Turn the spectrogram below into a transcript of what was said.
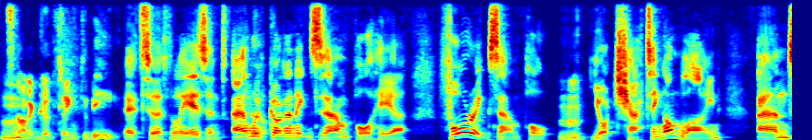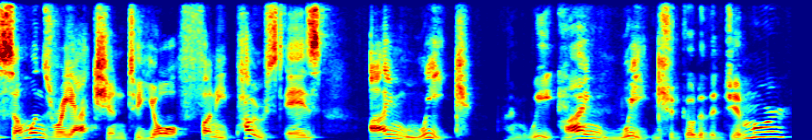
It's not a good thing to be. It certainly isn't. And we've got an example here. For example, mm-hmm. you're chatting online and someone's reaction to your funny post is, I'm weak. I'm weak. I'm weak. You should go to the gym more?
